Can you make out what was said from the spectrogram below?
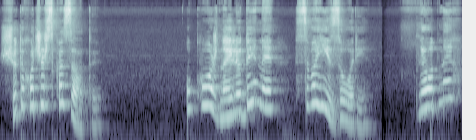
Що ти хочеш сказати? У кожної людини свої зорі. Для одних,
